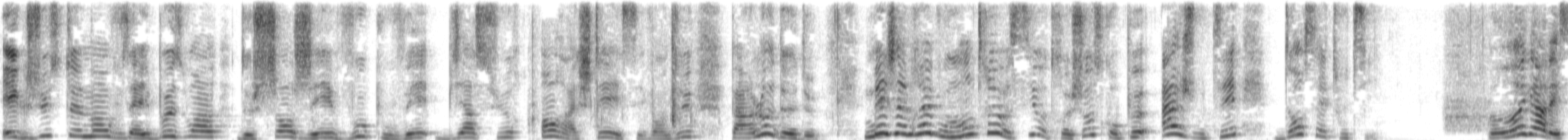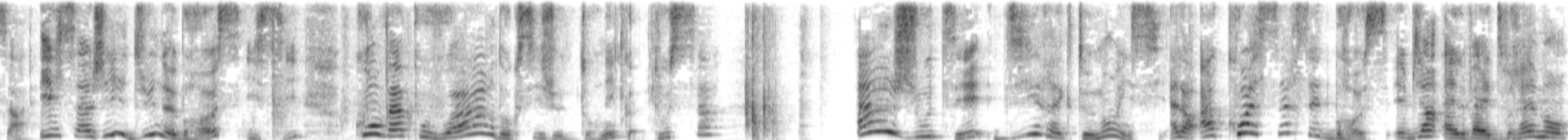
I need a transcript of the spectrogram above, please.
et que justement vous avez besoin de changer, vous pouvez bien sûr en racheter et c'est vendu par l'eau de deux. Mais j'aimerais vous montrer aussi autre chose qu'on peut ajouter dans cet outil. Regardez ça, il s'agit d'une brosse ici qu'on va pouvoir, donc si je tourne comme tout ça, directement ici. Alors, à quoi sert cette brosse? Eh bien, elle va être vraiment,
